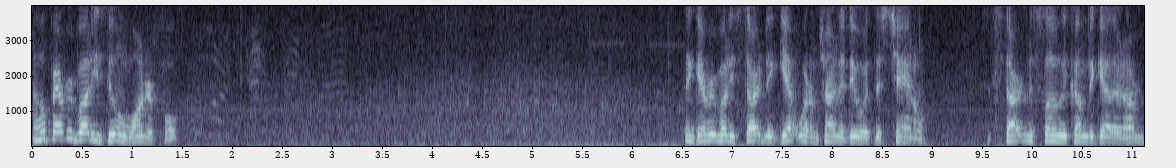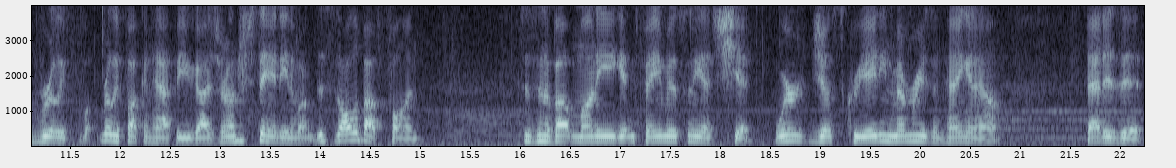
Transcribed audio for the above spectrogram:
I hope everybody's doing wonderful. I think everybody's starting to get what I'm trying to do with this channel. It's starting to slowly come together, and I'm really, really fucking happy you guys are understanding. About this is all about fun. This isn't about money, getting famous, any of that shit. We're just creating memories and hanging out. That is it.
